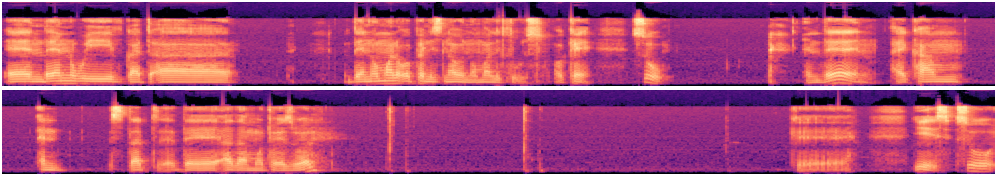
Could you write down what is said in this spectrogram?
And then we've got uh, the normal open is now a normally close okay. So and then I come and start the other motor as well. Okay. Yes. So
